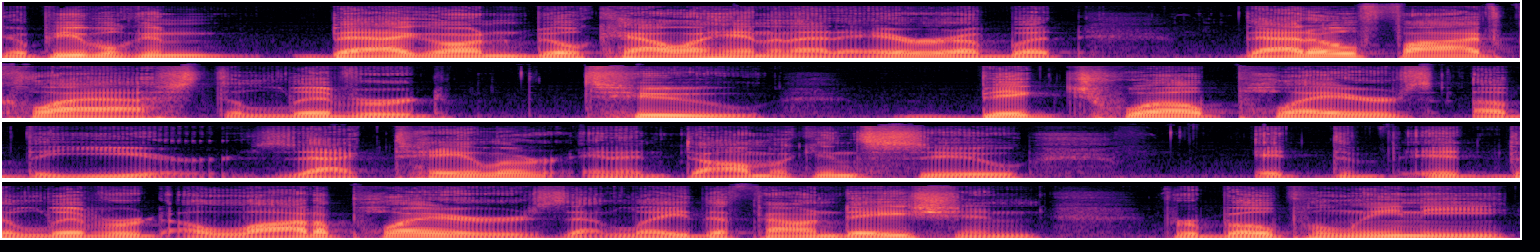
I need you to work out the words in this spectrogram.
you know, people can bag on Bill Callahan in that era, but that 05 class delivered two Big 12 players of the year, Zac Taylor and Ndamukong Suh. It, it delivered a lot of players that laid the foundation for Bo Pelini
